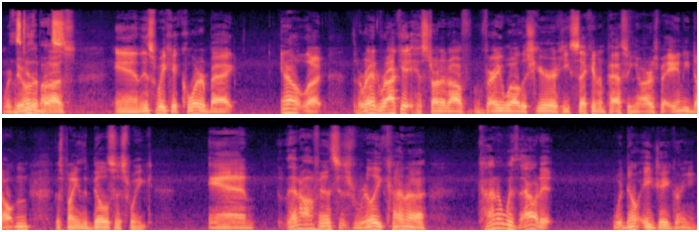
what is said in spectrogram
We're Let's doing do the bus. And this week at quarterback, you know, look, the Red Rocket has started off very well this year. He's second in passing yards, but Andy Dalton is playing the Bills this week. And that offense is really kind of kind of without it with no AJ Green,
